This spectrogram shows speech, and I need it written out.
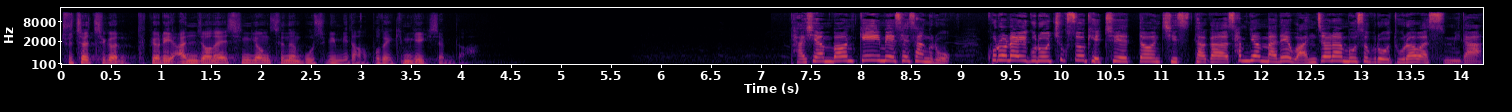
주최 측은 특별히 안전에 신경 쓰는 모습입니다. 보도에 김계 기자입니다. 다시 한번 게임의 세상으로 코로나19로 축소 개최했던 지스타가 3년 만에 완전한 모습으로 돌아왔습니다.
